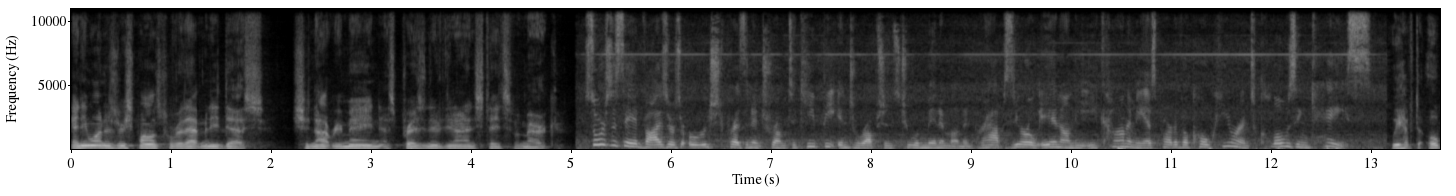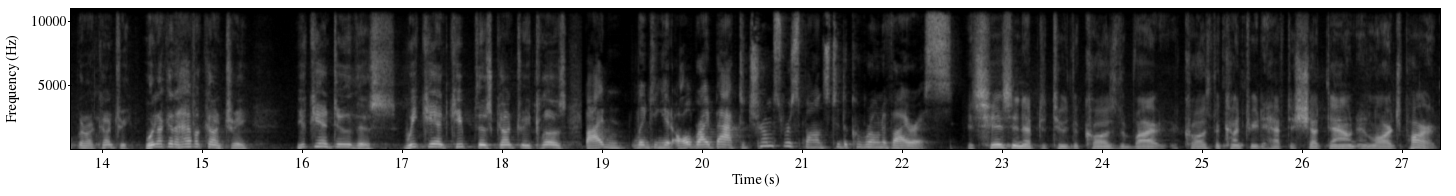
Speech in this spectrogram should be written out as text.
Anyone who's responsible for that many deaths should not remain as President of the United States of America. Sources say advisors urged President Trump to keep the interruptions to a minimum and perhaps zero in on the economy as part of a coherent closing case. We have to open our country. We're not going to have a country you can't do this. We can't keep this country closed. Biden linking it all right back to Trump's response to the coronavirus. It's his ineptitude that caused the, vi- caused the country to have to shut down in large part.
